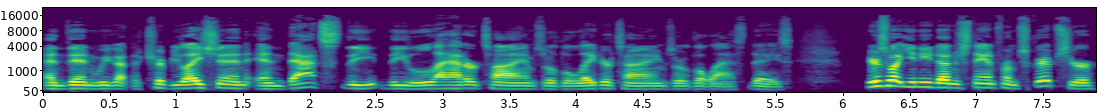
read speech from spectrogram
and then we've got the tribulation and that's the the latter times or the later times or the last days. Here's what you need to understand from scripture.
